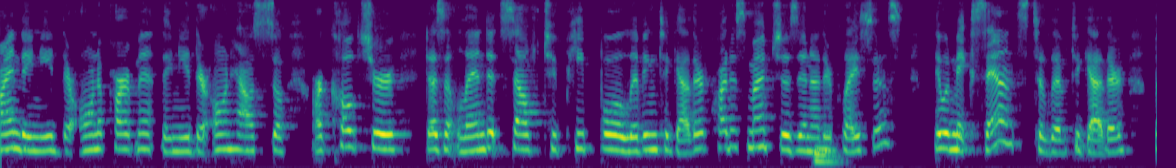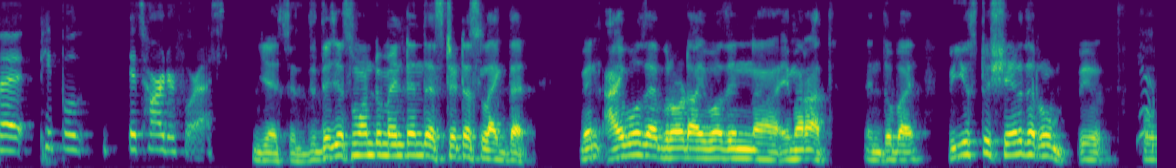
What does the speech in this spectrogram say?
mind they need their own apartment, they need their own house. So our culture doesn't lend itself to people living together quite as much as in other Mm. places. It would make sense to live together, but people, it's harder for us. Yes, yes. they just want to maintain the status like that. When I was abroad, I was in uh, Emirat in Dubai. We used to share the room. We four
